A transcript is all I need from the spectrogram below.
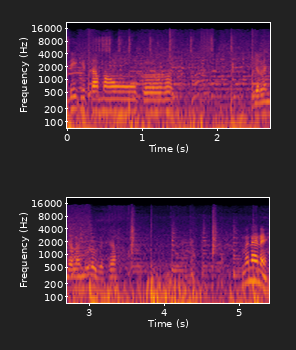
Jadi kita mau ke jalan-jalan dulu guys ya. Mana nih?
